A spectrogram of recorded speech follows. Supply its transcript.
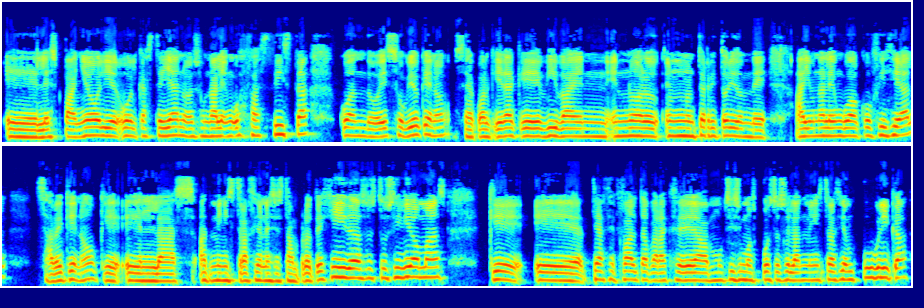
eh, el español y el, o el castellano es una lengua fascista, cuando es obvio que no. O sea, cualquiera que viva en, un territorio donde hay una lengua cooficial sabe que no, que en las administraciones están protegidas estos idiomas, que eh, te hace falta para acceder a muchísimos puestos en la administración pública,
